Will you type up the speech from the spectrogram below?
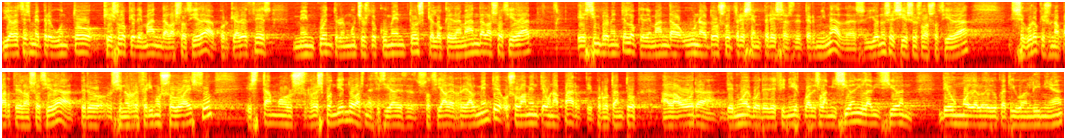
Yo a veces me pregunto qué es lo que demanda la sociedad, porque a veces me encuentro en muchos documentos que lo que demanda la sociedad es simplemente lo que demanda una, dos o tres empresas determinadas. Yo no sé si eso es la sociedad, seguro que es una parte de la sociedad, pero si nos referimos solo a eso, ¿estamos respondiendo a las necesidades sociales realmente o solamente a una parte? Por lo tanto, a la hora, de nuevo, de definir cuál es la misión y la visión de un modelo educativo en línea,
